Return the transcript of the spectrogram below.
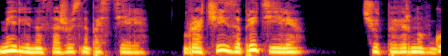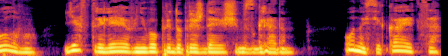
медленно сажусь на постели. Врачи запретили. Чуть повернув голову, я стреляю в него предупреждающим взглядом. Он осекается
